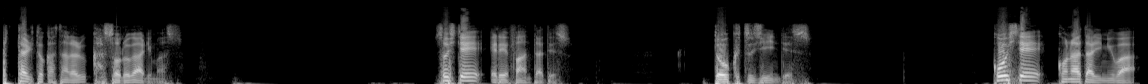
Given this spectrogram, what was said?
ぴったりと重なる滑走路があります。そして、エレファンタです。洞窟寺院です。こうして、この辺りには、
